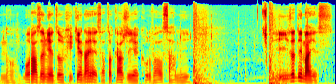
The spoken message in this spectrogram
No, bo razem jedzą, higiena jest, a to każdy je kurwa sami. I zadyma jest.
